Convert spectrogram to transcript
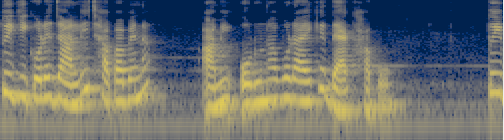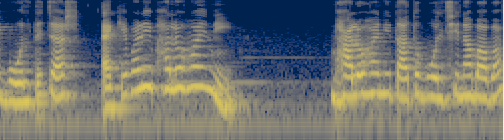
তুই কি করে জানলি ছাপাবে না? আমি অরুণাভ রায়কে দেখাবো। তুই বলতে চাস একেবারেই ভালো হয়নি? ভালো হয়নি তা তো বলছি না বাবা।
